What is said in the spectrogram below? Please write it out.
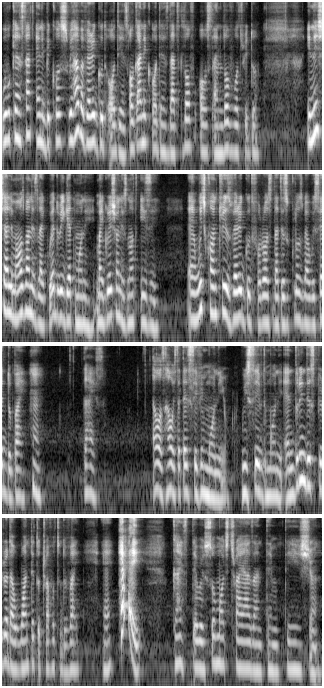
we can start earning because we have a very good audience, organic audience that love us and love what we do. Initially, my husband is like, where do we get money? Migration is not easy. And which country is very good for us that is close by? We said Dubai. Hmm guys that was how we started saving money we saved money. And during this period i wanted to travel to dubai. Eh? hey! Guys there were so much trials and temptation.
